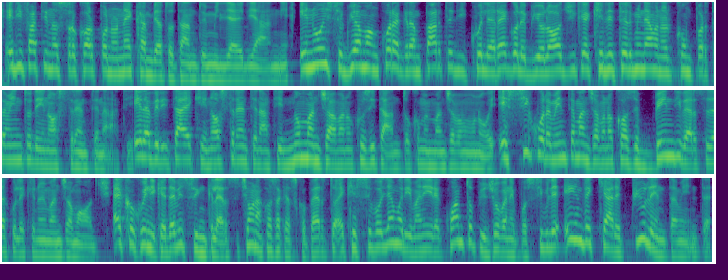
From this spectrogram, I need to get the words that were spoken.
E di fatti il nostro corpo non è cambiato tanto in migliaia di anni e noi seguiamo ancora gran parte di quelle regole biologiche che determinavano il comportamento dei nostri antenati. E la verità è che i nostri antenati non mangiavano così tanto come mangiavamo noi e sicuramente mangiavano cose ben diverse da quelle che noi mangiamo oggi. Ecco quindi che David Sinclair, se c'è una cosa che ha scoperto, è che se vogliamo rimanere quanto più giovani possibile e invecchiare più lentamente,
